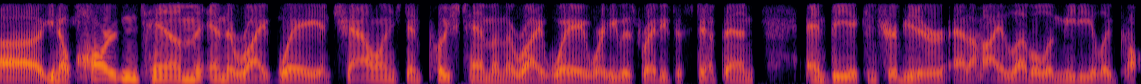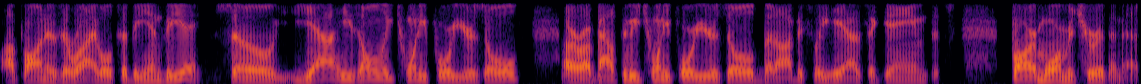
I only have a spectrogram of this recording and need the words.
uh, you know, hardened him in the right way and challenged and pushed him in the right way, where he was ready to step in and be a contributor at a high level immediately upon his arrival to the NBA. So, yeah, he's only 24 years old, or about to be 24 years old, but obviously he has a game that's far more mature than that.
